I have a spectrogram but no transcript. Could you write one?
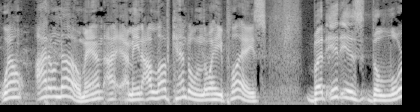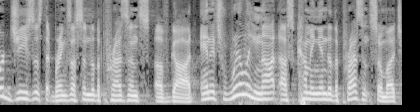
Well, I don't know, man. I, I mean, I love Kendall and the way he plays. But it is the Lord Jesus that brings us into the presence of God. And it's really not us coming into the presence so much,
